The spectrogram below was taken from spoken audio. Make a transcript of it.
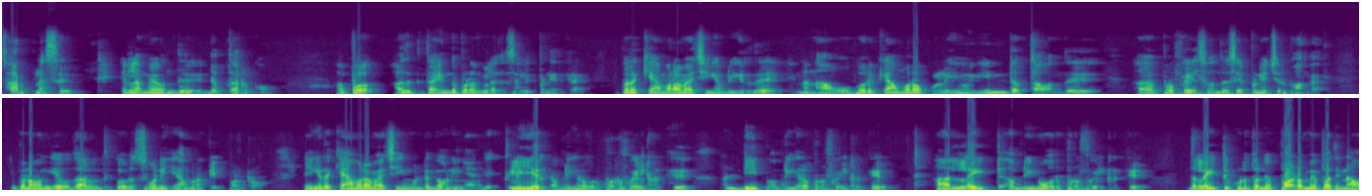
ஷார்ப்னஸ்ஸு எல்லாமே வந்து டெப்த்தாக இருக்கும். அப்போது அதுக்கு தான் இந்த படங்களை செலக்ட் பண்ணியிருக்கிறேன். இப்போ இந்த கேமரா மேட்சிங் அப்படிங்கிறது என்னென்னா ஒவ்வொரு கேமராக்குள்ளேயும் இன்டெப்த்தாக வந்து ப்ரொஃபைல்ஸ் வந்து செட் பண்ணி வச்சுருப்பாங்க. இப்போ நம்ம இங்கே உதாரணத்துக்கு ஒரு சோனி கேமரா கிளிக் பண்ணுறோம் நீங்கள் இந்த கேமரா மேட்சிங் மட்டும் கவனிங்க. இங்கே கிளியர் அப்படிங்கிற ஒரு ப்ரொஃபைல் இருக்குது டீப் அப்படிங்கிற ப்ரொஃபைல் இருக்குது லைட் அப்படின்னு ஒரு ப்ரொஃபைல் இருக்குது இந்த லைட்டு கொடுத்தோன்னே படமே பார்த்திங்கன்னா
